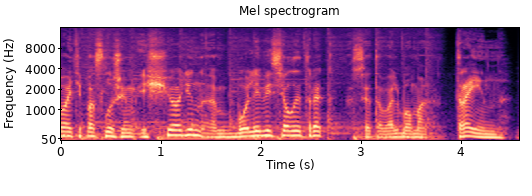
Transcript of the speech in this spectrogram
Давайте послушаем еще один э, более веселый трек с этого альбома «Train». В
